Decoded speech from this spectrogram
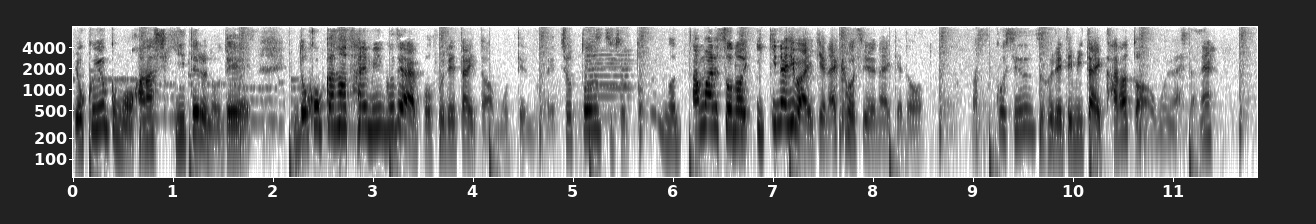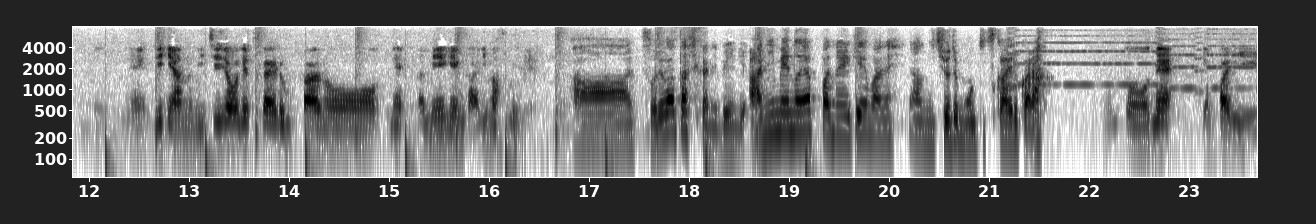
よくよくもお話聞いてるので、どこかのタイミングではやっぱ触れたいとは思ってるので、ちょっとずつちょっと、あまりその、いきなりはいけないかもしれないけど、まあ、少しずつ触れてみたいかなとは思いましたね。ね。ぜひ、あの、日常で使える、あのね、名言がありますので、あー、それは確かに便利。アニメのやっぱ名言はね、あの日常でも本当使えるから。本当ね、やっぱり、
